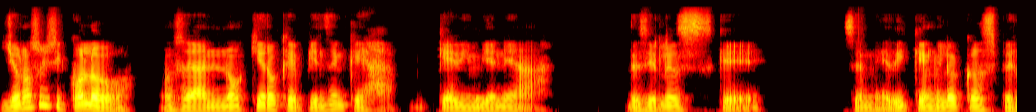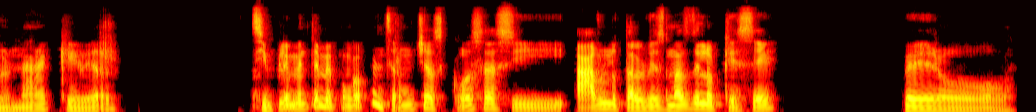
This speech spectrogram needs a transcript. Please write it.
Yo no soy psicólogo, o sea, no quiero que piensen que Kevin viene a decirles que se me dediquen locos, pero nada que ver. Simplemente me pongo a pensar muchas cosas y hablo tal vez más de lo que sé, pero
